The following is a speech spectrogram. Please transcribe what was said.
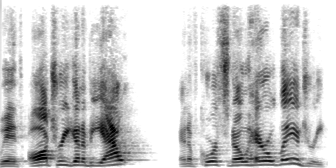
with Autry going to be out, and of course, no Harold Landry.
